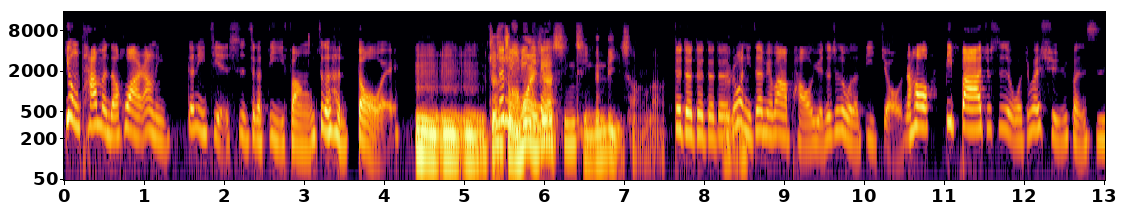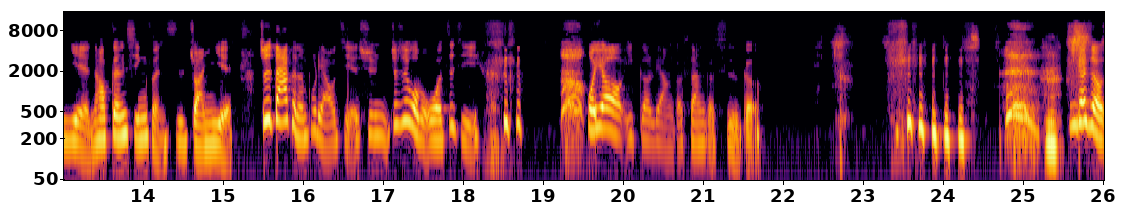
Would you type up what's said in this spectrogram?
用他们的话让你跟你解释这个地方，这个很逗哎。嗯嗯嗯，就是转换一下心情跟立场啦。对对对对对，如果你真的没有办法跑远，这就是我的第九。然后第八就是我就会寻粉丝页，然后更新粉丝专业，就是大家可能不了解，寻就是我我自己，我有一个、两个、三个、四个。应该是有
